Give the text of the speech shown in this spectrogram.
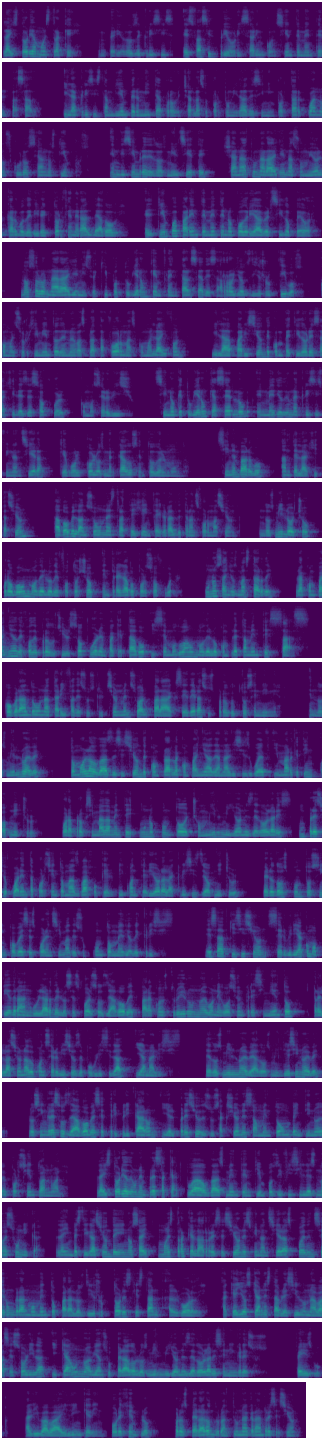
La historia muestra que, en periodos de crisis, es fácil priorizar inconscientemente el pasado, y la crisis también permite aprovechar las oportunidades sin importar cuán oscuros sean los tiempos. En diciembre de 2007, Shanatu Narayan asumió el cargo de director general de Adobe. El tiempo aparentemente no podría haber sido peor, no solo Narayan y su equipo tuvieron que enfrentarse a desarrollos disruptivos, como el surgimiento de nuevas plataformas como el iPhone y la aparición de competidores ágiles de software como servicio, sino que tuvieron que hacerlo en medio de una crisis financiera que volcó los mercados en todo el mundo. Sin embargo, ante la agitación, Adobe lanzó una estrategia integral de transformación. En 2008 probó un modelo de Photoshop entregado por software. Unos años más tarde, la compañía dejó de producir software empaquetado y se mudó a un modelo completamente SaaS, cobrando una tarifa de suscripción mensual para acceder a sus productos en línea. En 2009, tomó la audaz decisión de comprar la compañía de análisis web y marketing Omniture por aproximadamente 1.8 mil millones de dólares, un precio 40% más bajo que el pico anterior a la crisis de Omniture, pero 2.5 veces por encima de su punto medio de crisis. Esa adquisición serviría como piedra angular de los esfuerzos de Adobe para construir un nuevo negocio en crecimiento relacionado con servicios de publicidad y análisis. De 2009 a 2019, los ingresos de Adobe se triplicaron y el precio de sus acciones aumentó un 29% anual. La historia de una empresa que actúa audazmente en tiempos difíciles no es única. La investigación de InnoSight muestra que las recesiones financieras pueden ser un gran momento para los disruptores que están al borde aquellos que han establecido una base sólida y que aún no habían superado los mil millones de dólares en ingresos. Facebook, Alibaba y LinkedIn, por ejemplo, prosperaron durante una gran recesión.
